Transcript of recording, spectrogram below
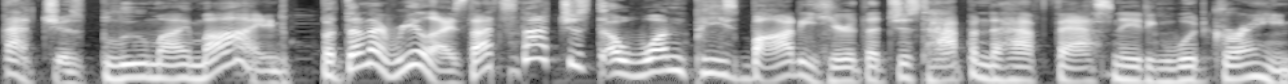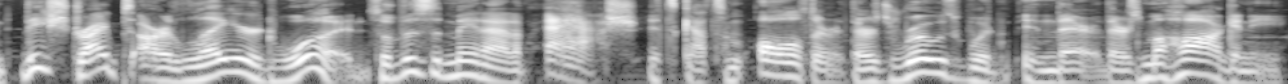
that just blew my mind. But then I realized that's not just a one piece body here that just happened to have fascinating wood grain. These stripes are layered wood. So this is made out of ash. It's got some alder. There's rosewood in there. There's mahogany.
